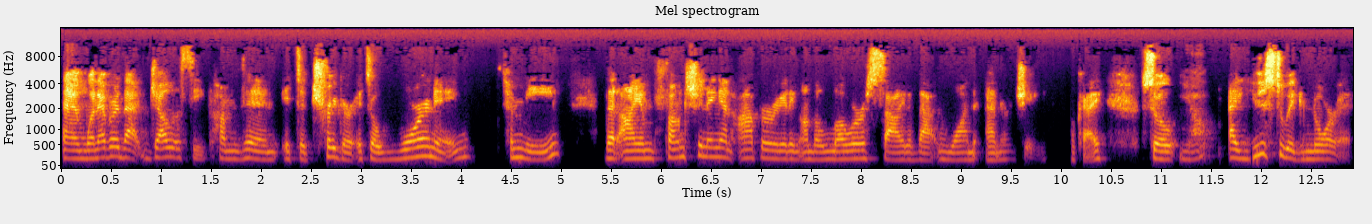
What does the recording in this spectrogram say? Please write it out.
And whenever that jealousy comes in, it's a trigger. It's a warning to me that I am functioning and operating on the lower side of that one energy. Okay. So yep. I used to ignore it.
